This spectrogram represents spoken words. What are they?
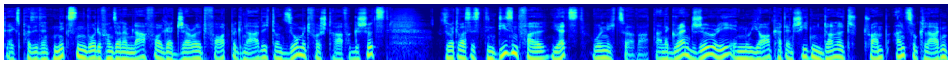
Der Ex-Präsident Nixon wurde von seinem Nachfolger Gerald Ford begnadigt und somit vor Strafe geschützt. So etwas ist in diesem Fall jetzt wohl nicht zu erwarten. Eine Grand Jury in New York hat entschieden, Donald Trump anzuklagen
